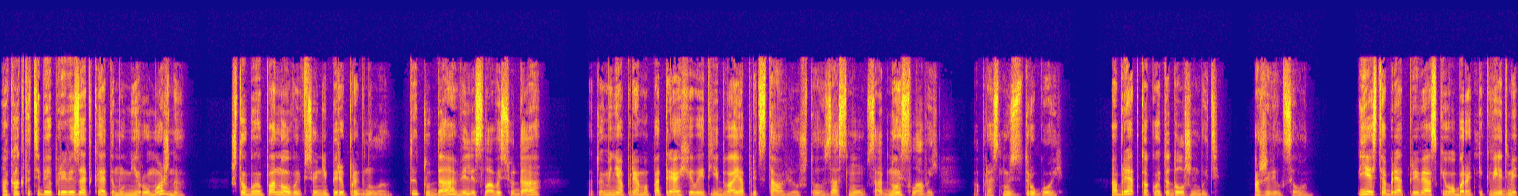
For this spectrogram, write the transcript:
а как-то тебя привязать к этому миру можно? Чтобы по новой все не перепрыгнуло. Ты туда, Велеслава сюда, а то меня прямо потряхивает, едва я представлю, что засну с одной славой, а проснусь с другой. Обряд какой-то должен быть», — оживился он. Есть обряд привязки оборотни к ведьме,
